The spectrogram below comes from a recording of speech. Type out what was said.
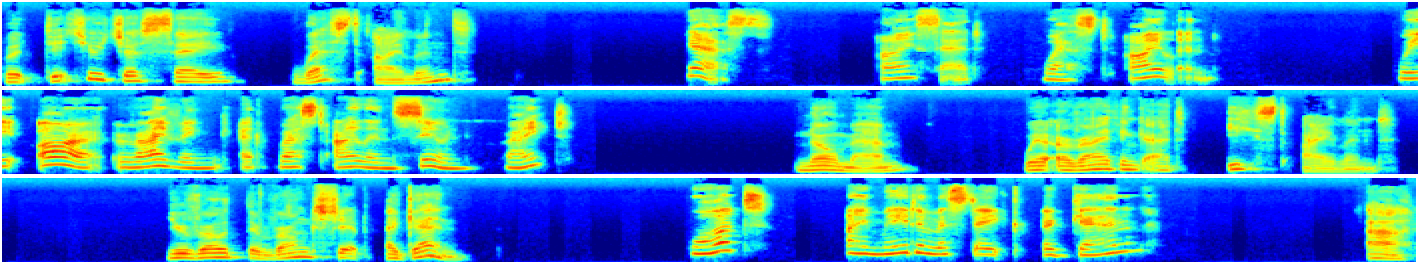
but did you just say West Island? Yes, I said West Island. We are arriving at West Island soon, right? No, ma'am. We're arriving at East Island. You rode the wrong ship again. What? I made a mistake again? Ah,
